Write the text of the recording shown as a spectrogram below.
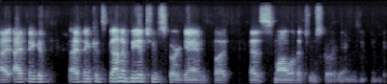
I, I think it. I think it's gonna be a two-score game, but as small of a two-score game as you can be.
